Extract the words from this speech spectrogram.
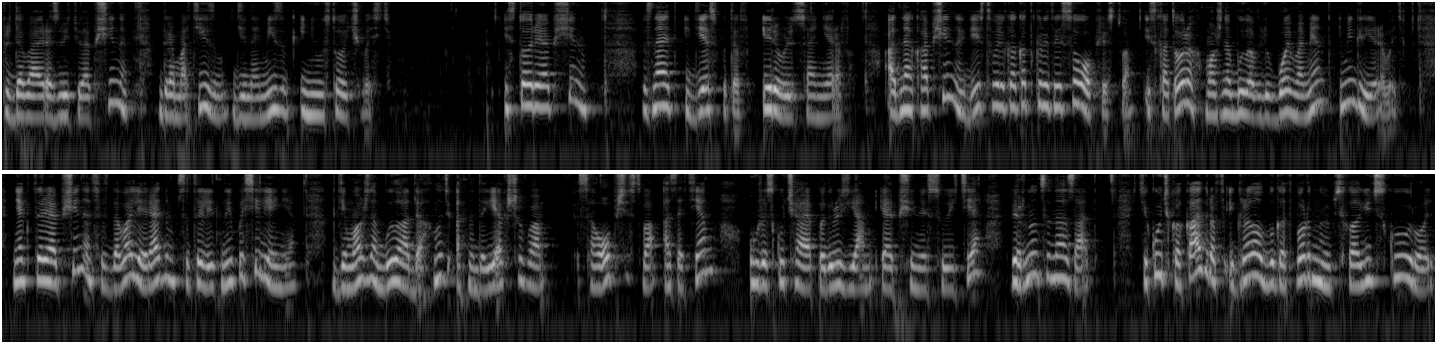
придавая развитию общины драматизм, динамизм и неустойчивость. История общин знает и деспотов, и революционеров. Однако общины действовали как открытые сообщества, из которых можно было в любой момент эмигрировать. Некоторые общины создавали рядом сателлитные поселения, где можно было отдохнуть от надоевшего сообщества, а затем, уже скучая по друзьям и общинной суете, вернуться назад. Текучка кадров играла благотворную психологическую роль,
